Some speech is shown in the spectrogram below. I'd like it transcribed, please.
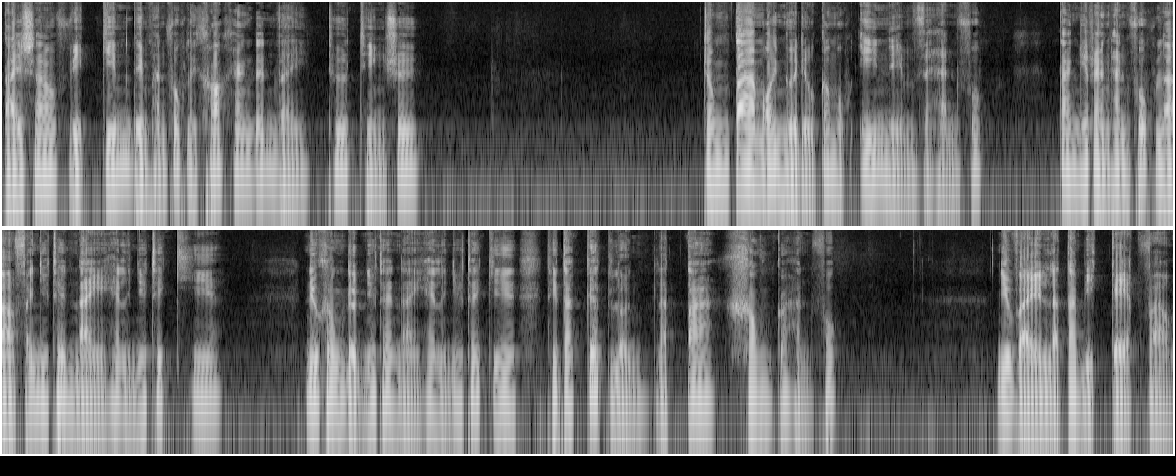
Tại sao việc kiếm tìm hạnh phúc lại khó khăn đến vậy, thưa thiền sư? Trong ta mỗi người đều có một ý niệm về hạnh phúc. Ta nghĩ rằng hạnh phúc là phải như thế này hay là như thế kia. Nếu không được như thế này hay là như thế kia thì ta kết luận là ta không có hạnh phúc. Như vậy là ta bị kẹt vào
